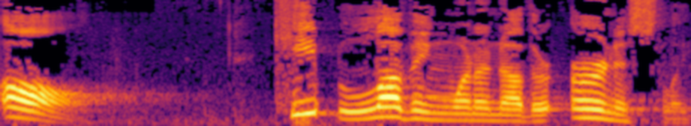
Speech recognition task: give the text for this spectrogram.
all, Keep loving one another earnestly,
